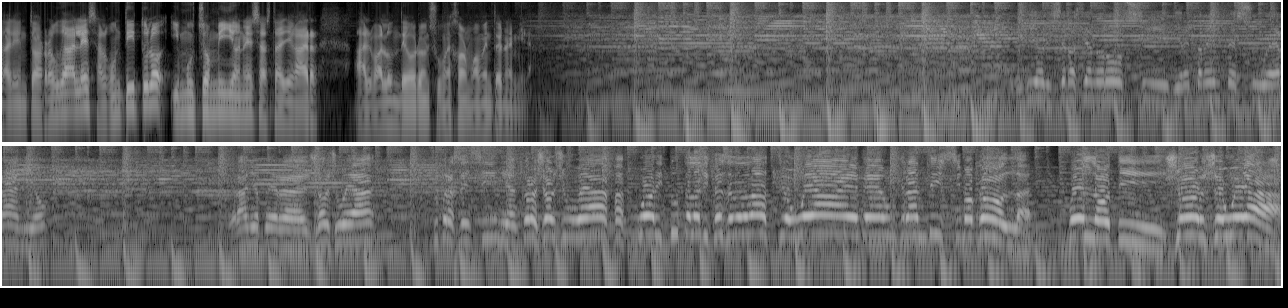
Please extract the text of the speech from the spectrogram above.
talento a raudales, algún título y muchos millones hasta llegar al balón de oro en su mejor momento en el Milan. Di Sebastiano Rossi direttamente su Eranio. Eranio per eh, George Weah. Supera Sensini, ancora George Weah fa fuori tutta la difesa della Lazio. Weah ed è un grandissimo gol. Quello di George Weah.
